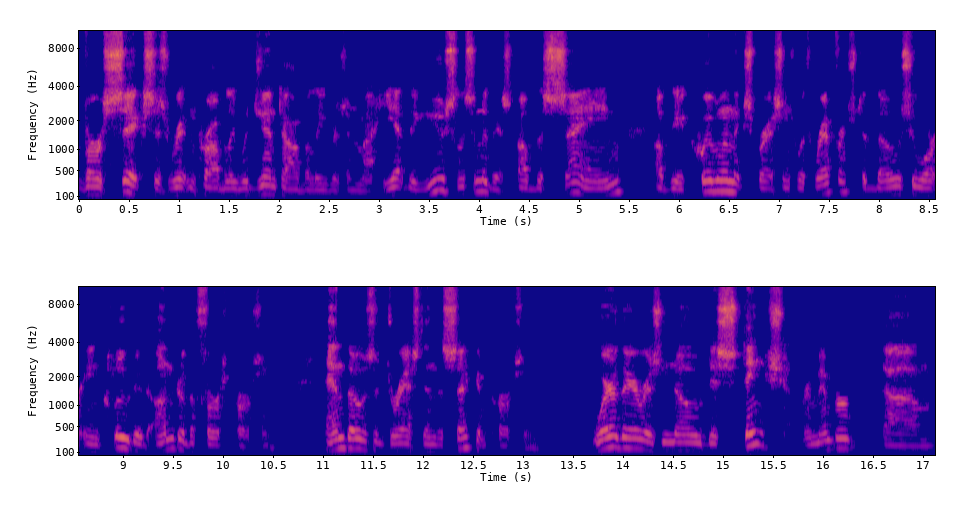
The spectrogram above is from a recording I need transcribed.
verse 6 is written probably with Gentile believers in mind. Yet the use, listen to this, of the same of the equivalent expressions with reference to those who are included under the first person and those addressed in the second person, where there is no distinction. Remember um,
